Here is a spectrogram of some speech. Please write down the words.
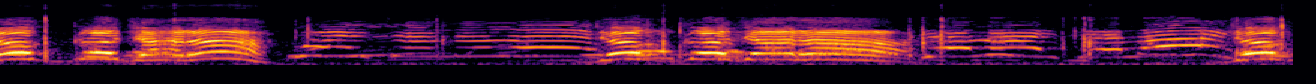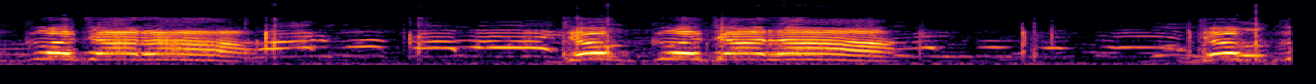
যোগ্য যারা যোগ্য যারা যোগ্য যারা যোগ্য যারা যোগ্য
